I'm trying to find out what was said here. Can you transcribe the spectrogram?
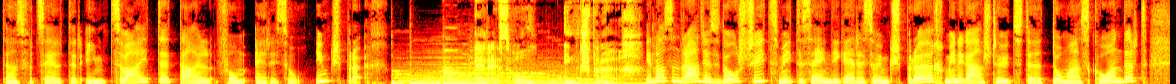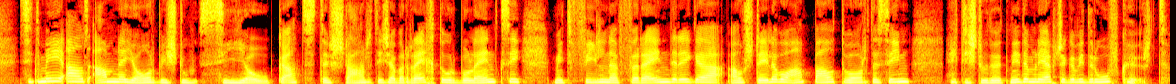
das erzählt er im zweiten Teil vom RSO im Gespräch. RSO im Gespräch. Ihr hört Radio Südostschweiz mit der Sendung RSO im Gespräch. Mein Gast heute Thomas Kuandert. Seit mehr als einem Jahr bist du CEO. Gerade der Start war aber recht turbulent gewesen, mit vielen Veränderungen, auch Stellen, die abgebaut worden sind. Hättest du dort nicht am liebsten wieder aufgehört?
